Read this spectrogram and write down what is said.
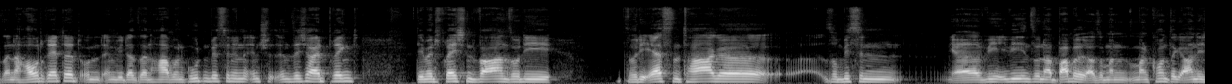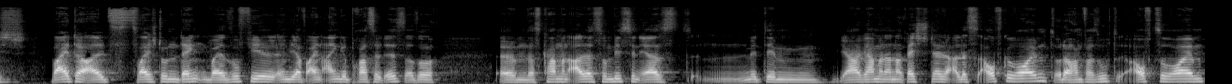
seine Haut rettet und irgendwie da sein Habe und Gut ein bisschen in, in, Sicherheit bringt. Dementsprechend waren so die, so die ersten Tage so ein bisschen ja, wie, wie in so einer Bubble. Also man, man konnte gar nicht weiter als zwei Stunden denken, weil so viel irgendwie auf einen eingeprasselt ist. Also das kam dann alles so ein bisschen erst mit dem, ja, wir haben dann recht schnell alles aufgeräumt oder haben versucht aufzuräumen.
